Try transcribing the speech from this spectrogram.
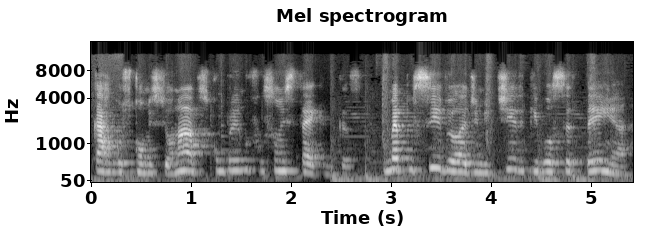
cargos comissionados cumprindo funções técnicas? Como é possível admitir que você tenha,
